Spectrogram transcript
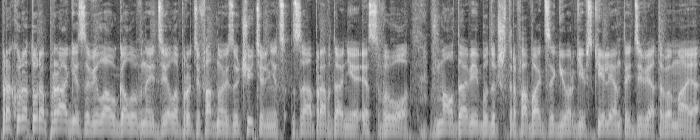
Прокуратура Праги завела уголовное дело против одной из учительниц за оправдание СВО. В Молдавии будут штрафовать за георгиевские ленты 9 мая.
